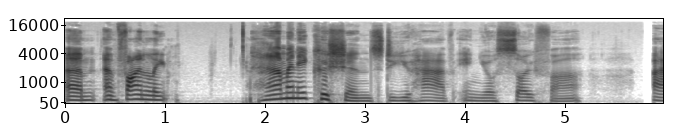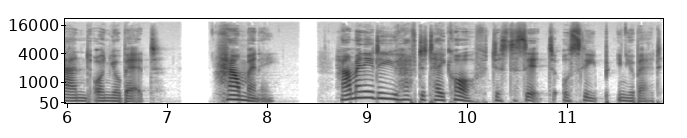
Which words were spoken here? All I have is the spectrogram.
Um, and finally, how many cushions do you have in your sofa and on your bed? How many? How many do you have to take off just to sit or sleep in your bed?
